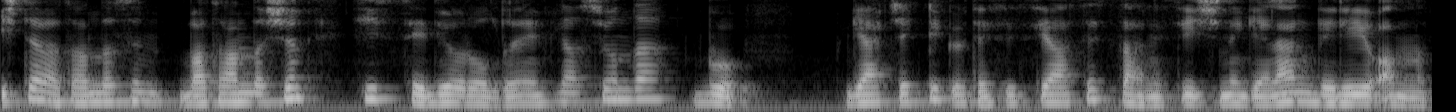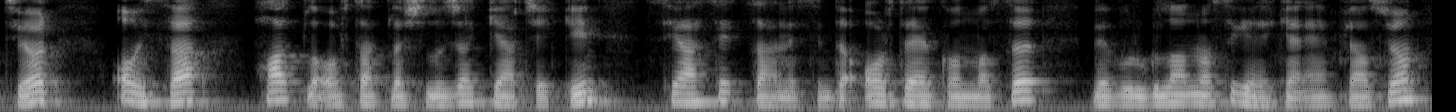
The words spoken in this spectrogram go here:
İşte vatandaşın, vatandaşın hissediyor olduğu enflasyon da bu. Gerçeklik ötesi siyaset sahnesi işine gelen veriyi anlatıyor. Oysa halkla ortaklaşılacak gerçekliğin siyaset sahnesinde ortaya konması ve vurgulanması gereken enflasyon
